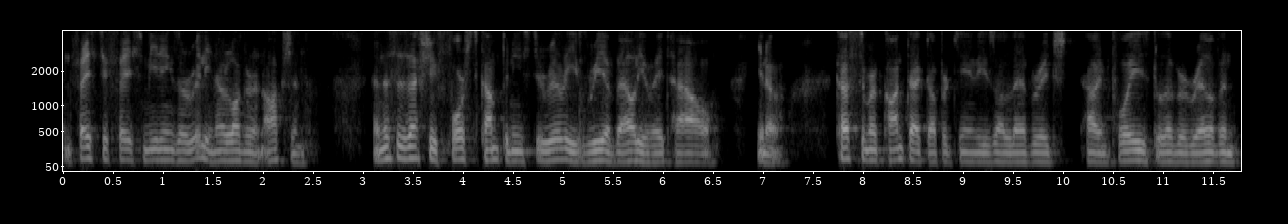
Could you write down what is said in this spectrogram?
and face to face meetings are really no longer an option. And this has actually forced companies to really reevaluate how, you know, customer contact opportunities are leveraged, how employees deliver relevant,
